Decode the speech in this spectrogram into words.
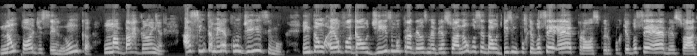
não pode ser nunca uma barganha. Assim também é com dízimo. Então, eu vou dar o dízimo para Deus me abençoar. Não, você dá o dízimo porque você é próspero, porque você é abençoado,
